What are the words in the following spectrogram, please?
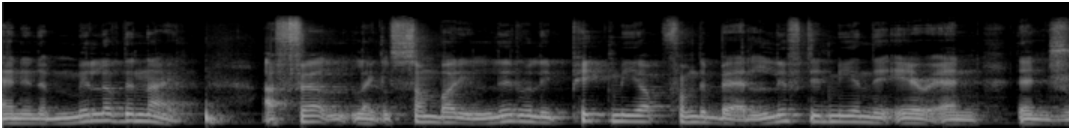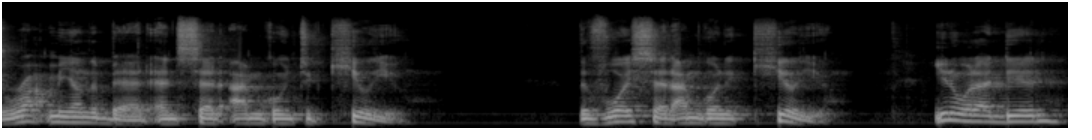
And in the middle of the night I felt like somebody literally picked me up from the bed, lifted me in the air, and then dropped me on the bed and said, I'm going to kill you. The voice said, I'm going to kill you. You know what I did?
